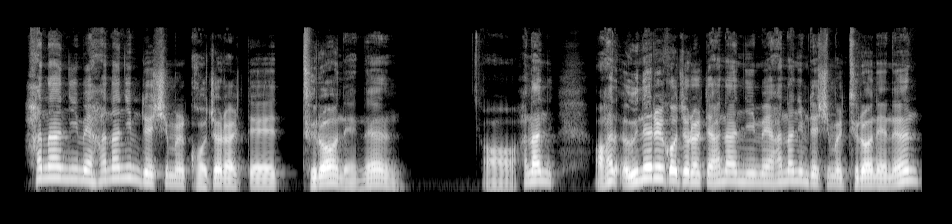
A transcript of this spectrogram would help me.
하나님의 하나님 되심을 거절할 때 드러내는 어 하나님 어 한 은혜를 거절할 때 하나님의 하나님 되심을 드러내는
